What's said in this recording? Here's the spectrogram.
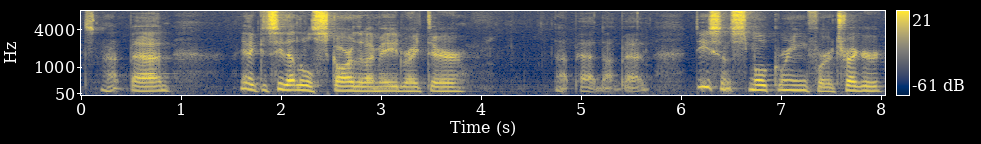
It's not bad. Yeah, you can see that little scar that I made right there. Not bad, not bad. Decent smoke ring for a Traeger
